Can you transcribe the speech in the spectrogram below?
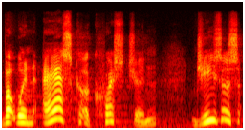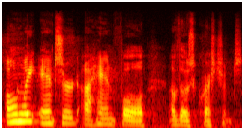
But when asked a question, Jesus only answered a handful of those questions.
